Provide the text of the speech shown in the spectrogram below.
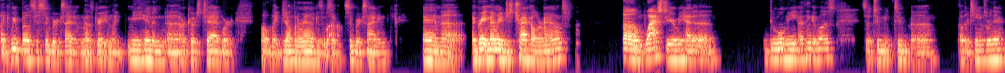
like we were both just super excited, and that was great, and like me, him, and uh, our coach Chad were all like jumping around because it was Wow. like super exciting and uh, a great memory of just track all around. Um, last year we had a dual meet, I think it was. So two two uh, other teams were there.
